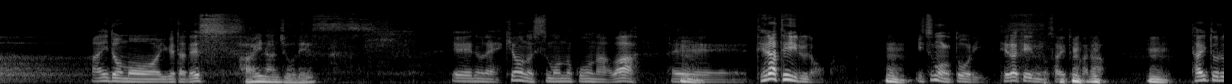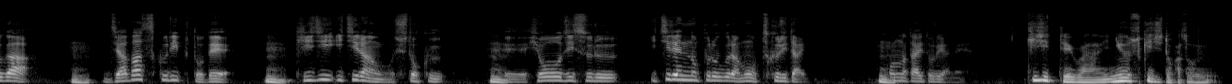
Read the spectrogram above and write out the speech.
はい、どうも、ゆげたです。はい、南條です。えーのね、今日の質問のコーナーは、えーテラテイルの、うん。いつもの通り、テラテイルのサイトから、うん。タイトルがうん。JavaScript でうん。記事一覧を取得、うん。えー表示する一連のプログラムを作りたい。うんこんなタイトルやね。記事っていうのは何？ニュース記事とかそういう？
